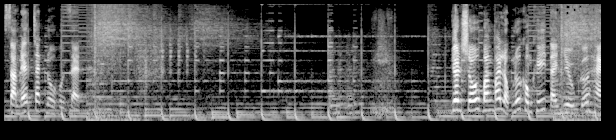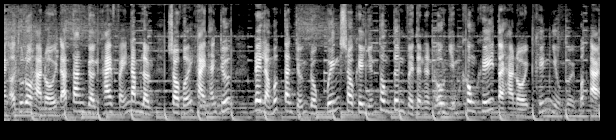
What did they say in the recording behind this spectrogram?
Samdech Tekno Hun Sen. Doanh số bán máy lọc nước không khí tại nhiều cửa hàng ở thủ đô Hà Nội đã tăng gần 2,5 lần so với 2 tháng trước. Đây là mức tăng trưởng đột biến sau khi những thông tin về tình hình ô nhiễm không khí tại Hà Nội khiến nhiều người bất an.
